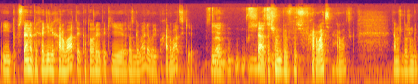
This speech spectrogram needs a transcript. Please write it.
и постоянно приходили хорваты, которые такие разговаривали по-хорватски. Я... Да, почему бы в Хорватии на хорватском? Там же должен быть...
